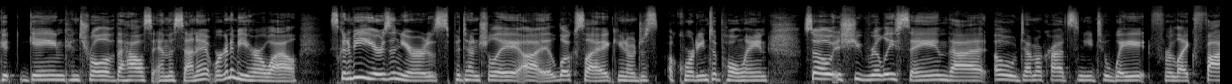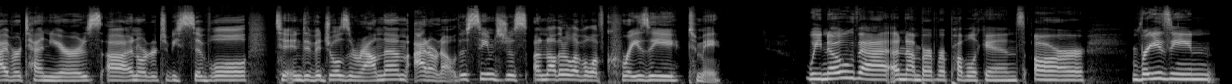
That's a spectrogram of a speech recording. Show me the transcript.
get, gain control of the House and the Senate, we're going to be here a while. It's going to be years and years, potentially. Uh, it looks like, you know, just according to polling. So is she really saying that, oh, Democrats need to wait for like five or 10 years uh, in order to be civil to individuals around them? I don't know. This seems just another level of crazy to me we know that a number of Republicans are raising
